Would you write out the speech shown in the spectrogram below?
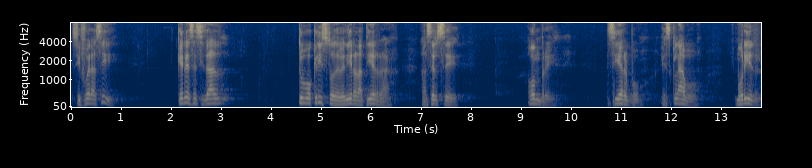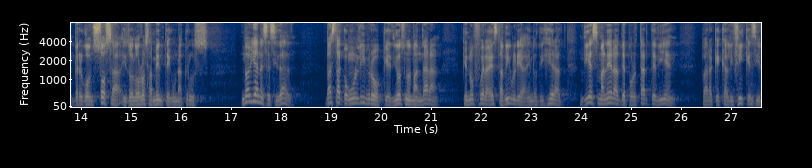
Si fuera así, ¿qué necesidad tuvo Cristo de venir a la tierra a hacerse hombre, siervo, esclavo, morir vergonzosa y dolorosamente en una cruz? No había necesidad. Basta con un libro que Dios nos mandara, que no fuera esta Biblia, y nos dijera diez maneras de portarte bien para que califiques y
